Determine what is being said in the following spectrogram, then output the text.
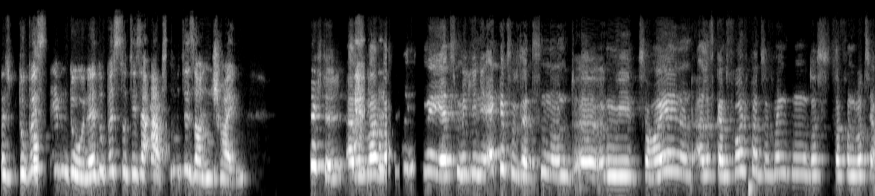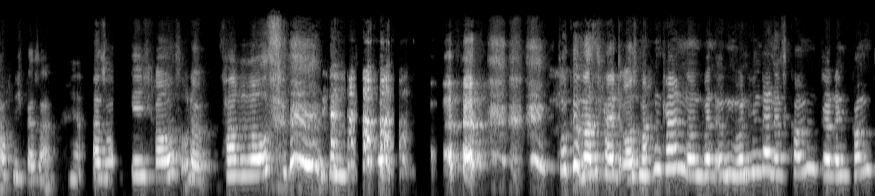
also du bist eben du, ne? Du bist so dieser absolute Sonnenschein. Richtig. Also was, was bringt mir jetzt, mich in die Ecke zu setzen und äh, irgendwie zu heulen und alles ganz furchtbar zu finden, das, davon wird es ja auch nicht besser. Ja. Also gehe ich raus oder fahre raus. gucke, was ich halt draus machen kann. Und wenn irgendwo ein Hindernis kommt, ja, dann kommt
